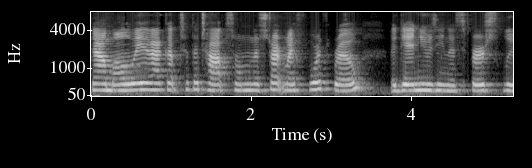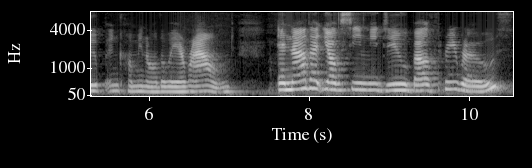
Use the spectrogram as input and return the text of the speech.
now I'm all the way back up to the top. So I'm going to start my fourth row Again, using this first loop and coming all the way around. And now that y'all have seen me do about three rows,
